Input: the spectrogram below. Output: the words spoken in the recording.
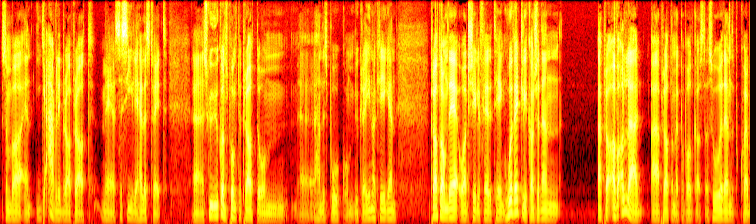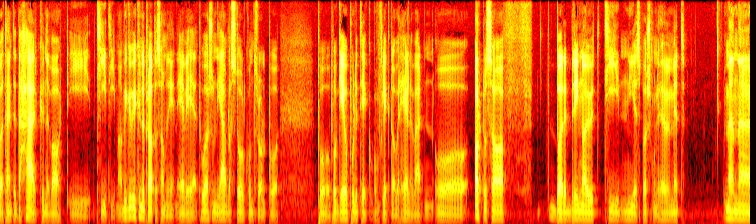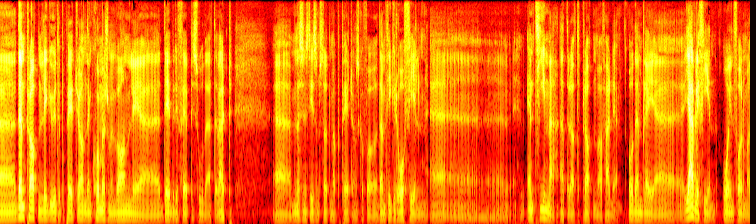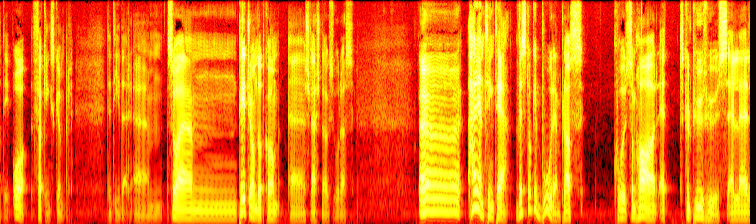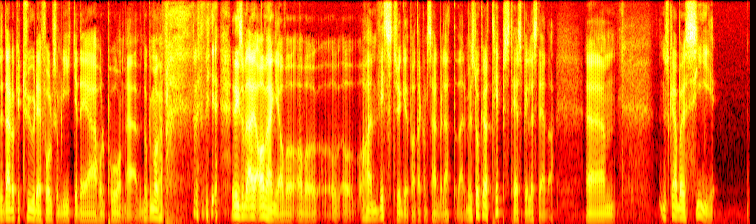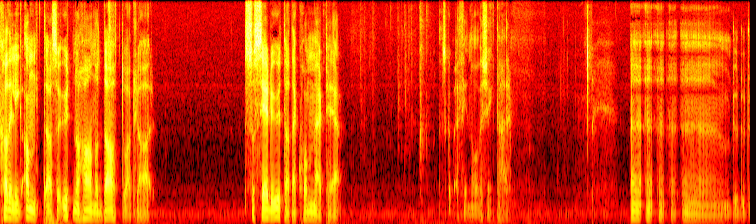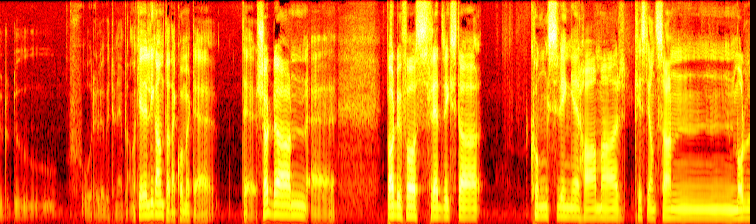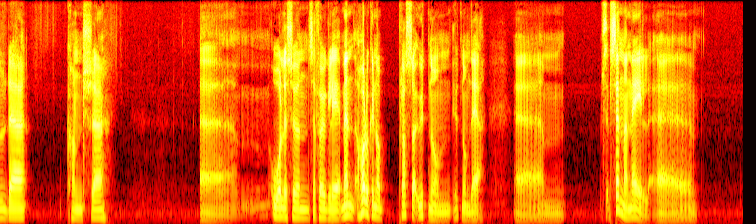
som var en jævlig bra prat med Cecilie Hellestveit. Jeg eh, skulle i utgangspunktet prate om eh, hennes bok om Ukraina-krigen. Prata om det og atskillig flere ting. Hun er virkelig kanskje den av alle jeg har prata med på podkaster, så hun er den hvor jeg bare tenkte det her kunne vart i ti timer. Vi, vi kunne prata sammen i en evighet. Hun har sånn jævla stålkontroll på på, på geopolitikk og konflikter over hele verden. Og alt hun sa, bare bringa ut ti nye spørsmål i hodet mitt. Men uh, den praten ligger ute på Patrion. Den kommer som en vanlig uh, debrief-episode etter hvert. Uh, men jeg syns de som støtter meg på Patrion, skal få De fikk råfilen uh, en time etter at praten var ferdig. Og den ble uh, jævlig fin og informativ. Og fuckings skummel til tider. Um, så um, patreon.com uh, slash dagsordas. Her er en ting til. Hvis dere bor en plass hvor, som har et kulturhus, eller der dere tror det er folk som liker det jeg holder på med Dere må liksom, Jeg er avhengig av, å, av å, å, å, ha en viss trygghet på at jeg kan selge billetter der. Men hvis dere har tips til spillesteder um, Nå skal jeg bare si hva det ligger an til, altså uten å ha noen datoer klar, så ser det ut til at jeg kommer til Jeg skal bare finne oversikta her. Uh, uh, uh, uh, du, du, du, du, du. Foreløpig turnéplan. Ok, Det ligger an til at jeg kommer til, til Stjørdal, eh, Bardufoss, Fredrikstad, Kongsvinger, Hamar, Kristiansand, Molde, kanskje. Eh, Ålesund, selvfølgelig. Men har dere noen plasser utenom, utenom det? Eh, send meg en mail eh,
